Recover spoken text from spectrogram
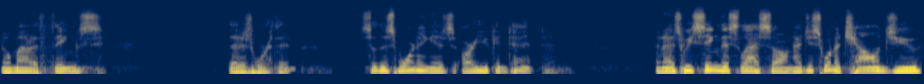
no amount of things that is worth it. So this morning is Are you content? And as we sing this last song, I just want to challenge you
